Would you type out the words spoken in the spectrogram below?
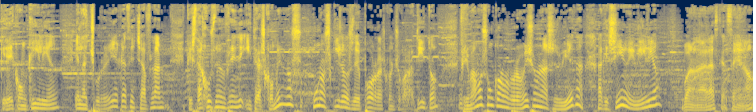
quedé con Kilian en la churrería que hace Chaflán, que está justo enfrente, y tras comernos unos kilos de porras con chocolatito, firmamos un compromiso en una servilleta. ¿A que sí, Emilio? Bueno, la verdad es que sí, ¿no?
